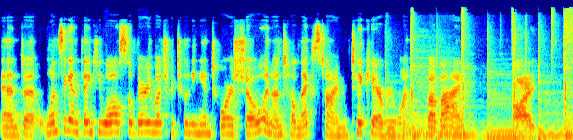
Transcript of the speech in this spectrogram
And uh, once again, thank you all so very much for tuning in to our show. And until next time, take care, everyone. Bye-bye. Bye.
